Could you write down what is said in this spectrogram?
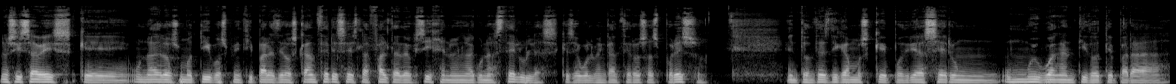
No sé si sabéis que uno de los motivos principales de los cánceres es la falta de oxígeno en algunas células, que se vuelven cancerosas por eso. Entonces digamos que podría ser un, muy buen antídoto para,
